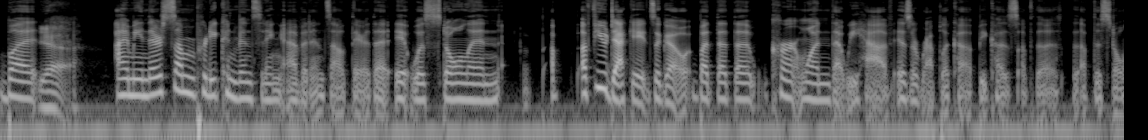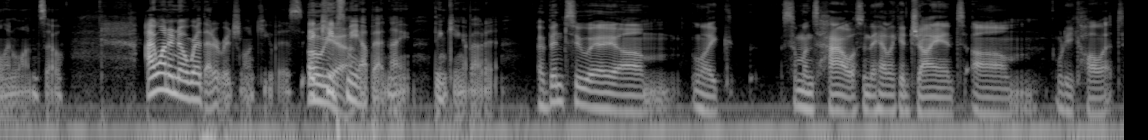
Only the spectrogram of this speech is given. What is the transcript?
but yeah, I mean, there's some pretty convincing evidence out there that it was stolen a, a few decades ago, but that the current one that we have is a replica because of the of the stolen one. So, I want to know where that original cube is. It Oh, keeps yeah. me up at night thinking about it. I've been to a um like someone's house and they had like a giant um what do you call it?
